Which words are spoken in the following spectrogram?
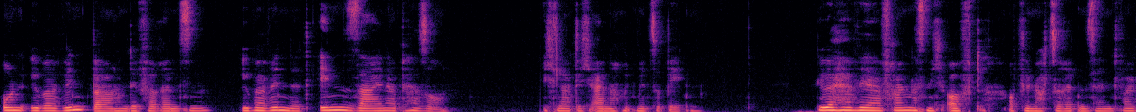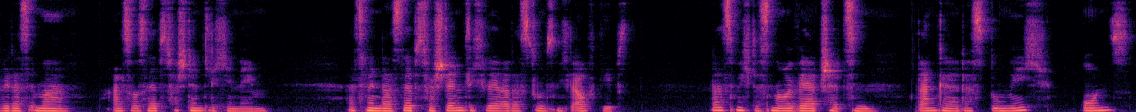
unüberwindbaren Differenzen überwindet in seiner Person. Ich lade dich ein, noch mit mir zu beten. Lieber Herr, wir fragen das nicht oft, ob wir noch zu retten sind, weil wir das immer als so selbstverständlich nehmen als wenn das selbstverständlich wäre, dass du uns nicht aufgibst. Lass mich das neu wertschätzen. Danke, dass du mich, uns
